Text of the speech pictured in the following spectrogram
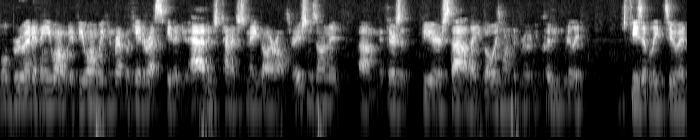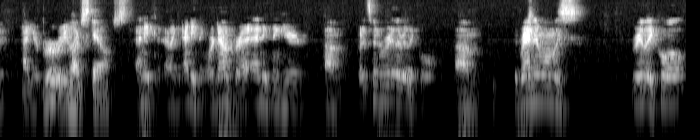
we'll brew anything you want. If you want, we can replicate a recipe that you have and just kind of just make our alterations on it. Um, if there's a beer style that you've always wanted to brew and you couldn't really feasibly do it at your brewery, like large scale. just any like anything. We're down for anything here. Um, but it's been really really cool. Um, the Brandon one was really cool,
